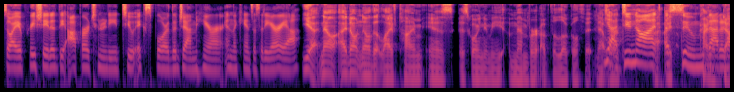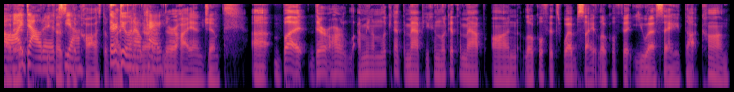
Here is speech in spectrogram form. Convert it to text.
So I appreciated the opportunity to explore the gem here in the Kansas City area. Yeah. Now I don't know that Lifetime is is going to be a member of the local fit network. Yeah, do not I- I assume of that at all. I doubt it. because yeah. of the cost of They're doing Lifetime. They're- okay. They're, a high end gym. Uh, but there are, I mean, I'm looking at the map. You can look at the map on Local Fit's website, localfitusa.com,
